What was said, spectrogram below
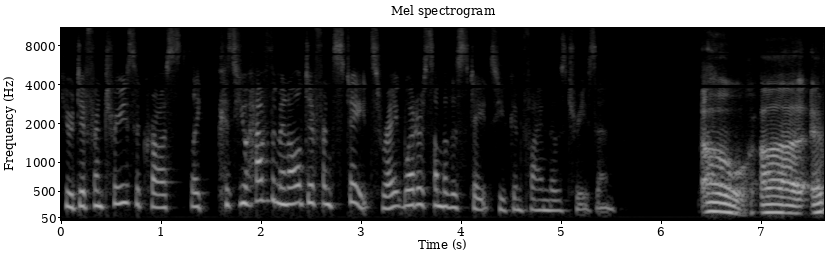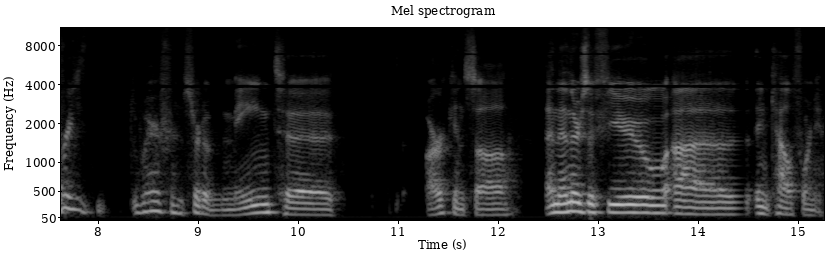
your different trees across, like, because you have them in all different states, right? What are some of the states you can find those trees in? Oh, uh, everywhere from sort of Maine to Arkansas, and then there's a few uh, in California.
